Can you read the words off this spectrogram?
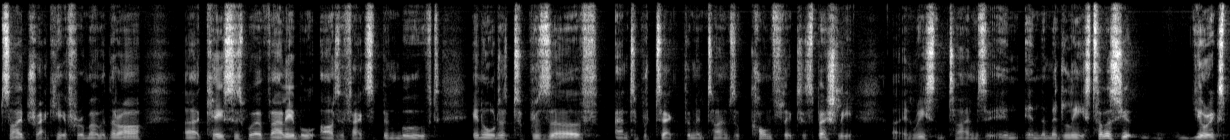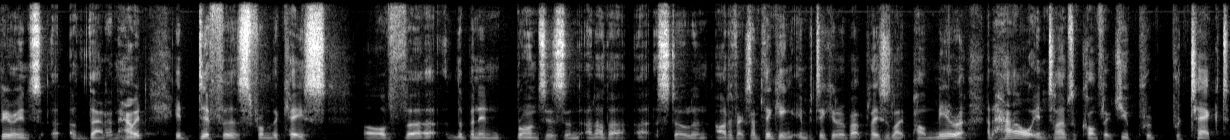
sidetrack here for a moment. There are uh, cases where valuable artifacts have been moved in order to preserve and to protect them in times of conflict, especially uh, in recent times in, in the Middle East. Tell us your, your experience uh, of that and how it, it differs from the case of uh, the Benin bronzes and, and other uh, stolen artifacts. I'm thinking in particular about places like Palmyra and how, in times of conflict, you pr- protect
